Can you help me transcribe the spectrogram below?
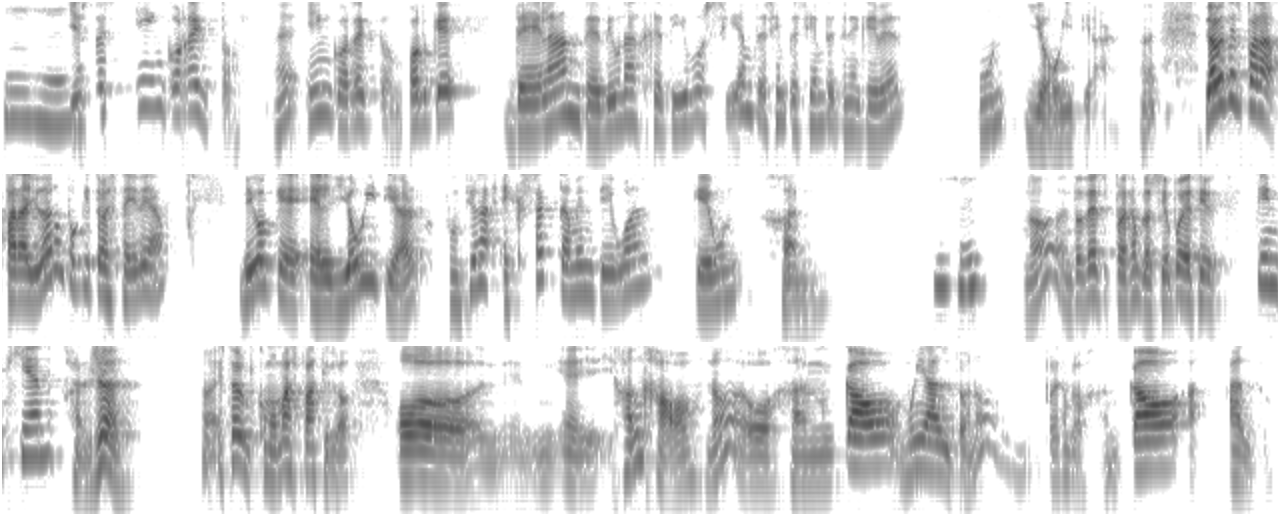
Ujú. Y esto es incorrecto, ¿eh? incorrecto, porque delante de un adjetivo siempre, siempre, siempre tiene que ver un Yo ¿eh? Yo a veces para, para ayudar un poquito a esta idea, digo que el Yo funciona exactamente igual que un Han. ¿no? Entonces, por ejemplo, si yo puedo decir Tin Tian Han ¿no? Esto es como más fácil. O eh, eh ¿no? O hankao muy alto, ¿no? Por ejemplo, hancao alto.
